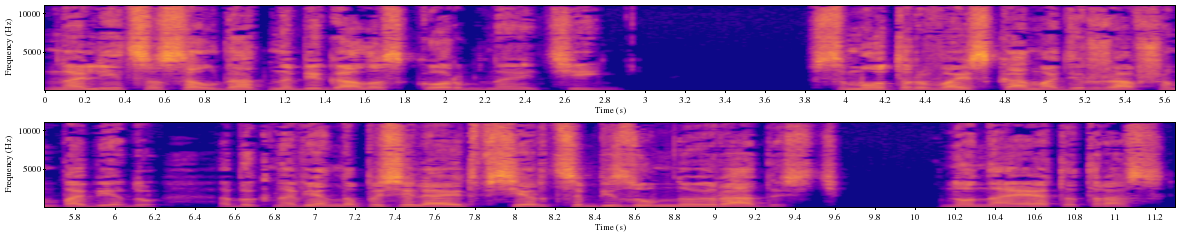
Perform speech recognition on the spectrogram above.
на лица солдат набегала скорбная тень. В смотр войскам, одержавшим победу, обыкновенно поселяет в сердце безумную радость, но на этот раз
